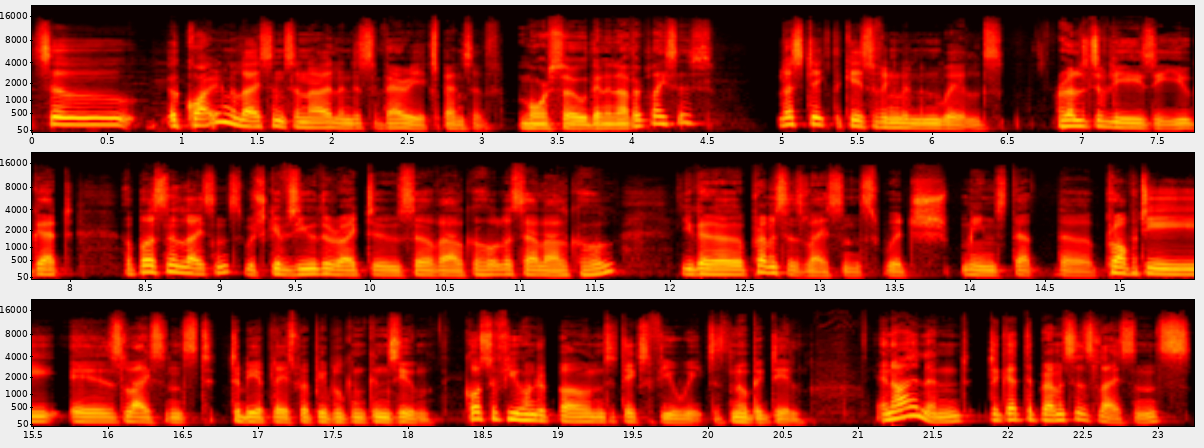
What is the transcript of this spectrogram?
So, acquiring a license in Ireland is very expensive. More so than in other places? Let's take the case of England and Wales. Relatively easy. You get a personal license, which gives you the right to serve alcohol or sell alcohol. You get a premises license, which means that the property is licensed to be a place where people can consume. Costs a few hundred pounds, it takes a few weeks, it's no big deal. In Ireland, to get the premises license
